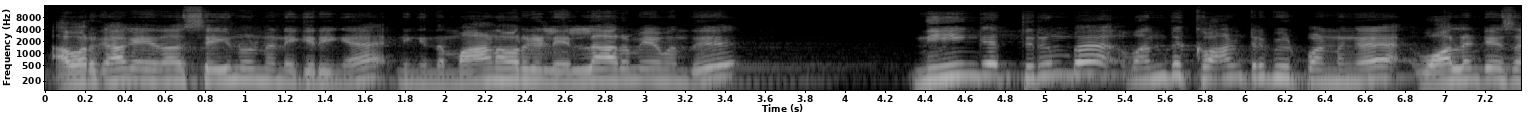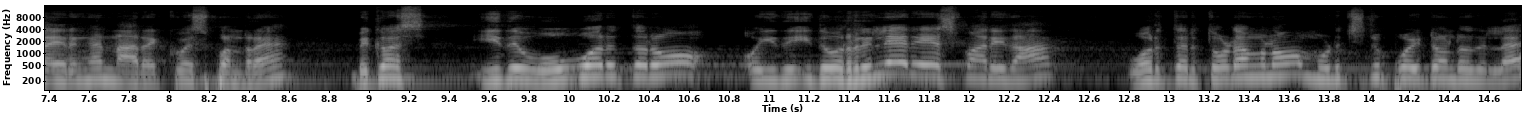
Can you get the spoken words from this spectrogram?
அவருக்காக ஏதாவது செய்யணும்னு நினைக்கிறீங்க. நீங்கள் இந்த மாணவர்கள் எல்லாருமே வந்து நீங்கள் திரும்ப வந்து கான்ட்ரிபியூட் பண்ணுங்கள் வாலண்டியர்ஸ் ஆயிருங்க நான் ரெக்வெஸ்ட் பண்ணுறேன் பிகாஸ் இது ஒவ்வொருத்தரும் இது இது ஒரு ரிலே ரேஸ் மாதிரி தான் ஒருத்தர் தொடங்கணும் முடிச்சுட்டு போயிட்டோன்றது இல்லை.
